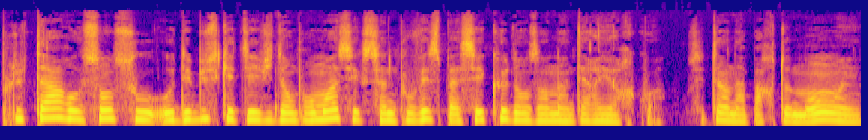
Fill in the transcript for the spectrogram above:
plus tard au sens où au début ce qui était évident pour moi c'est que ça ne pouvait se passer que dans un intérieur. C'était un appartement et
